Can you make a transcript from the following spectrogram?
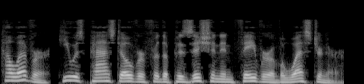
However, he was passed over for the position in favor of a Westerner.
